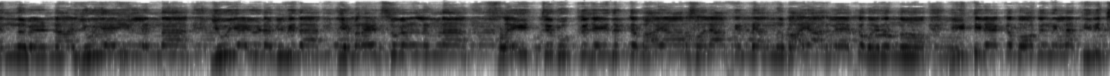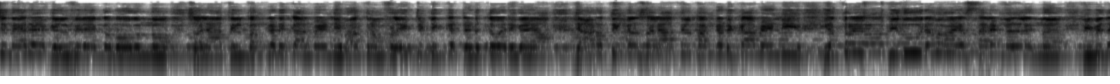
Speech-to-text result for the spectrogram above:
എന്ന് വേണ്ട യു എയിൽ നിന്ന് യു എയുടെ വിവിധ എമിറേറ്റ്സുകളിൽ നിന്ന് ഫ്ലൈറ്റ് ബുക്ക് ചെയ്തിട്ട് ബായാർ സ്വലാത്തിന്റെ അന്ന് ബായാറിലേക്ക് വരുന്നു. വീട്ടിലേക്ക് പോകുന്നില്ല തിരിച്ചു നേരെ ഗൾഫിലേക്ക് പോകുന്നു. സ്വലാത്തിൽ പങ്കെടുക്കാൻ വേണ്ടി മാത്രം ഫ്ലൈറ്റ് ടിക്കറ്റ് എടുത്തു വരികയാ. ജാറത്തിങ്കൽ സ്വലാത്തിൽ പങ്കെടുക്കാൻ വേണ്ടി എത്രയോ വിദൂരമായ സ്ഥലങ്ങളിൽ നിന്ന് വിവിധ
